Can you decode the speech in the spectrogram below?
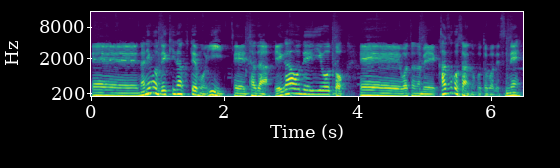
えー、何もできなくてもいい、えー、ただ笑顔でいようと、えー、渡辺和子さんの言葉ですね。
